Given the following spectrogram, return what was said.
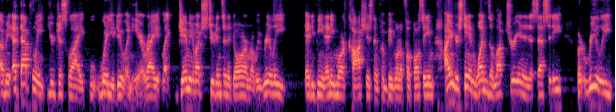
I mean, at that point, you're just like, what are you doing here, right? Like jamming a bunch of students in a dorm. Are we really any being any more cautious than putting people in a football stadium? I understand one's a luxury and a necessity, but really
